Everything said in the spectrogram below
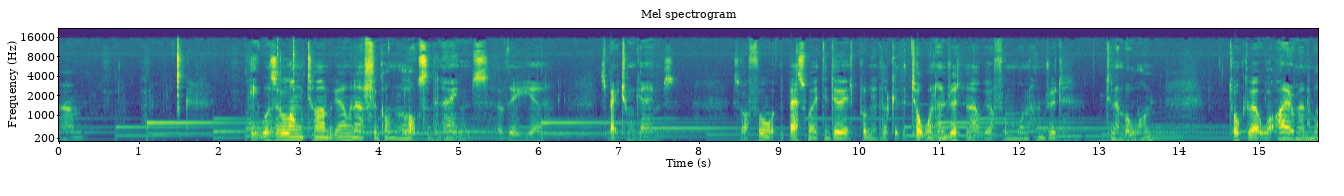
Um, it was a long time ago and I've forgotten lots of the names of the uh, Spectrum games. So I thought the best way to do it is probably look at the top 100 and I'll go from 100 to number one. Talk about what I remember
